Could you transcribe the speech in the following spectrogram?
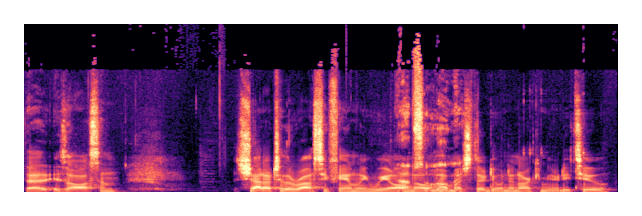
That is awesome. Shout out to the Rossi family. We all know how much they're doing in our community too.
